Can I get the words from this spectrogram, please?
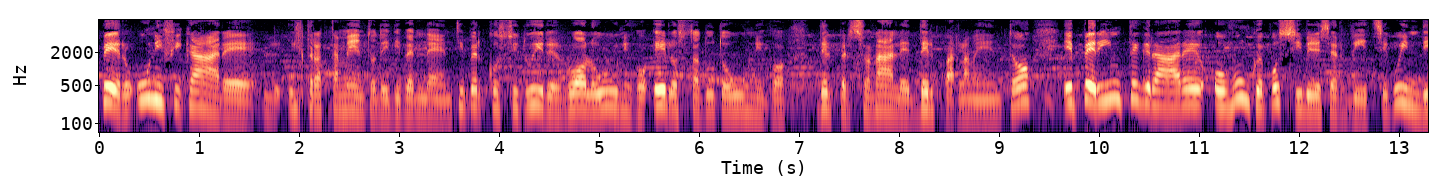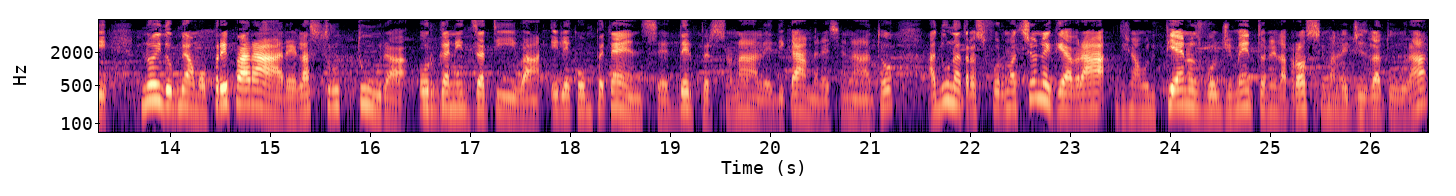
per unificare il trattamento dei dipendenti, per costituire il ruolo unico e lo statuto unico del personale del Parlamento e per integrare ovunque possibile i servizi. Quindi noi dobbiamo preparare la struttura organizzativa e le competenze del personale di Camera e Senato ad una trasformazione che avrà diciamo, il pieno svolgimento nella prossima legislatura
